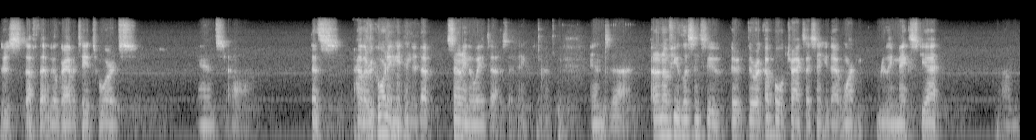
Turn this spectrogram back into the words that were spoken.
there's stuff that we'll gravitate towards, and uh, that's how the recording ended up sounding the way it does. I think, you know? and uh, I don't know if you listened to. There, there were a couple of tracks I sent you that weren't really mixed yet. Um,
